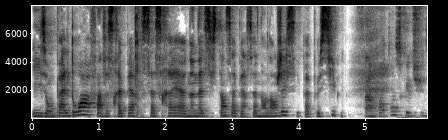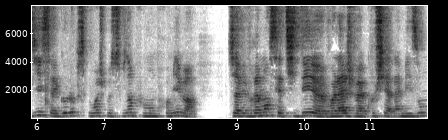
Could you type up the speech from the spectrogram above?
ils ont pas le droit. Enfin, ça serait per- ça serait non assistance à personne en danger. C'est pas possible. C'est important ce que tu dis, c'est rigolo parce que moi je me souviens pour mon premier, ben, j'avais vraiment cette idée, euh, voilà, je veux accoucher à la maison.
